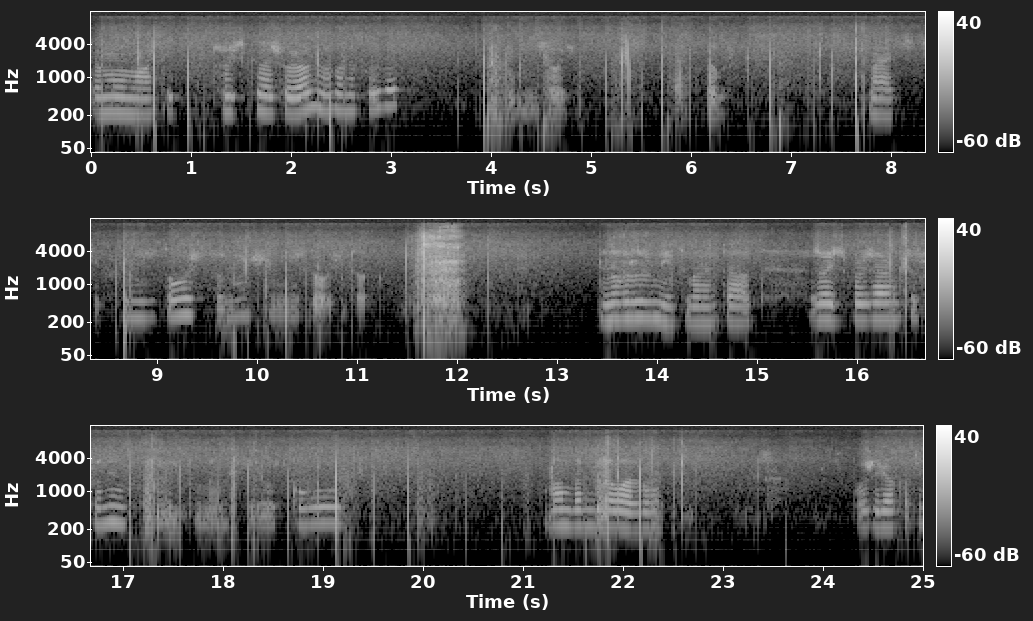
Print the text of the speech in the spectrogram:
Та ну нафіг. Щось сказати, що реально в мене пригає? Не зовсім. Так, добре. Знаєте, якщо не здалося, то значить не здалося так. Ну ви розумієте мене так. Давайте перезаримо цю свининку. Нам би не завадило. Пожрякати.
